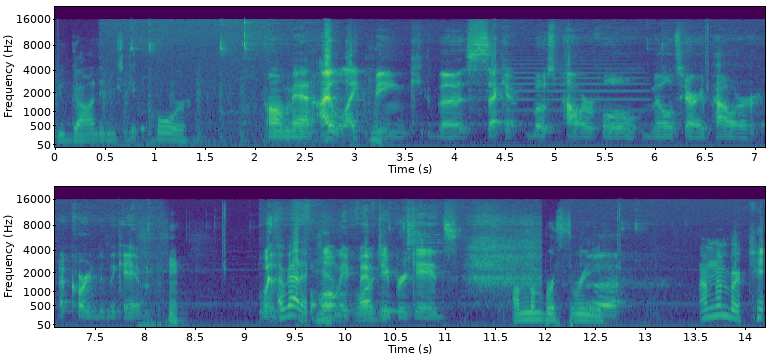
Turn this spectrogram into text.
Ugandans get core. Oh man, I like being the second most powerful military power according to the game. With I've got a only hint 50 logic- brigades. I'm number three. Uh, I'm number ten.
